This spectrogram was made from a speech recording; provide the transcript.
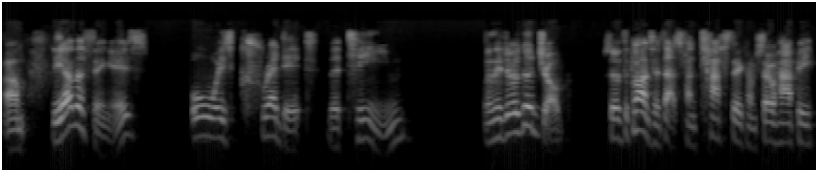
Um, the other thing is always credit the team when they do a good job. So if the client says, That's fantastic, I'm so happy,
